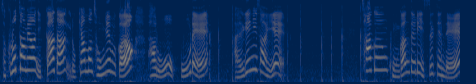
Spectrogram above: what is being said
자, 그렇다면 이 까닭 이렇게 한번 정리해 볼까요? 바로 모래, 알갱이 사이에 작은 공간들이 있을 텐데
